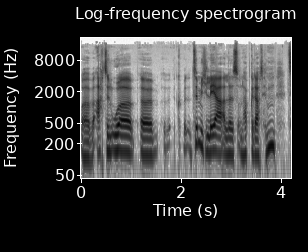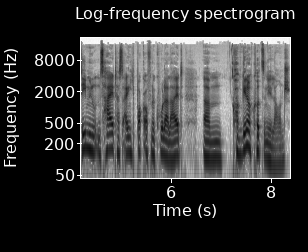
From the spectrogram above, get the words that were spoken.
Äh, 18 Uhr, äh, ziemlich leer alles und habe gedacht, hm, 10 Minuten Zeit, hast eigentlich Bock auf eine Cola Light. Ähm, komm, geh noch kurz in die Lounge.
